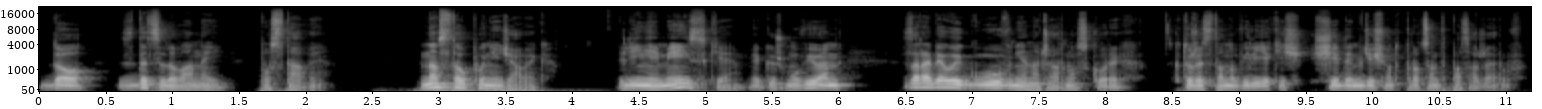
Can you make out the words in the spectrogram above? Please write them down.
do zdecydowanej postawy. Nastał poniedziałek. Linie miejskie, jak już mówiłem, zarabiały głównie na czarnoskórych, którzy stanowili jakieś 70% pasażerów.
